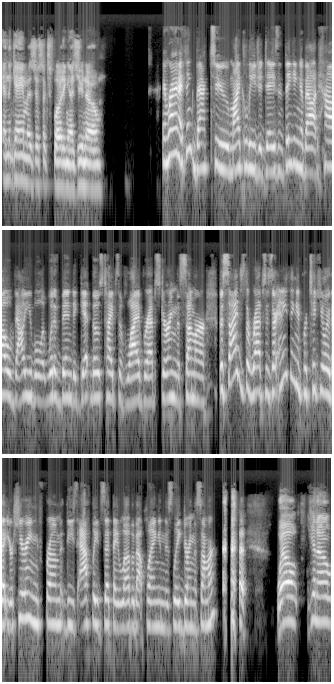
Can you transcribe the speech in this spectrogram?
and the game is just exploding, as you know. And Ryan, I think back to my collegiate days and thinking about how valuable it would have been to get those types of live reps during the summer. Besides the reps, is there anything in particular that you're hearing from these athletes that they love about playing in this league during the summer? well, you know,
